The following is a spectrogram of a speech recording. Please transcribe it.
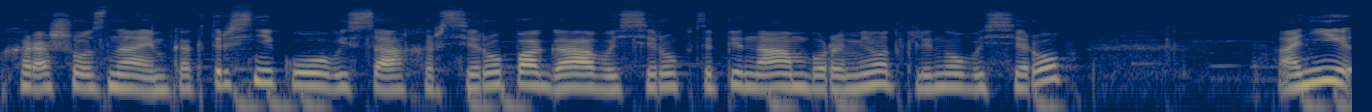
хорошо знаем, как тростниковый сахар, сироп агавы, сироп топинамбура, мед, кленовый сироп, они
